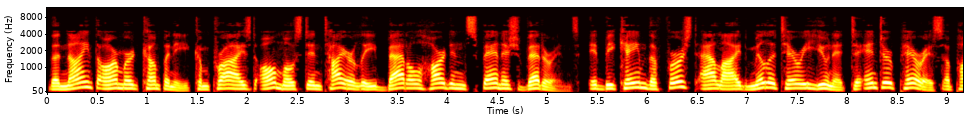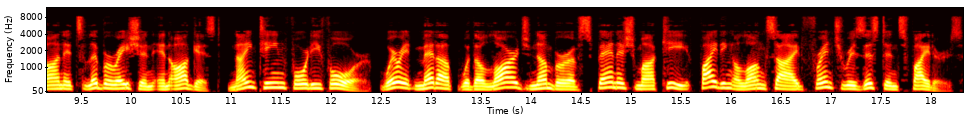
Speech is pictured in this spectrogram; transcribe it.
The 9th Armored Company comprised almost entirely battle-hardened Spanish veterans. It became the first Allied military unit to enter Paris upon its liberation in August 1944, where it met up with a large number of Spanish Maquis fighting alongside French resistance fighters.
